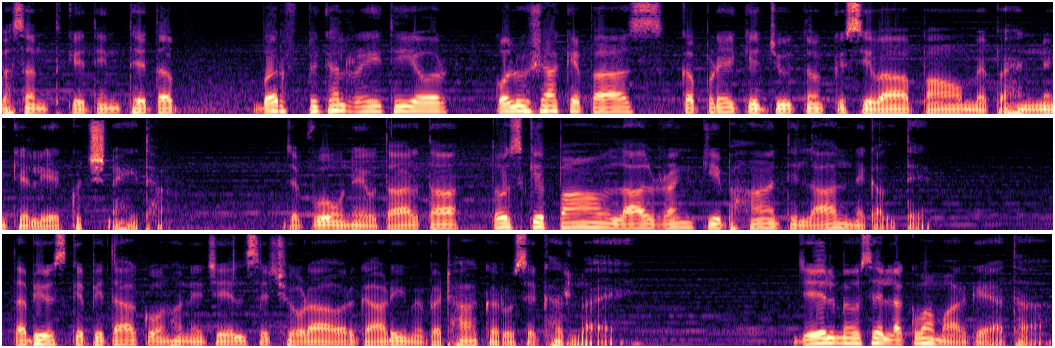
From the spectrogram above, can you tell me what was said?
बसंत के दिन थे तब बर्फ़ पिघल रही थी और कोलुषा के पास कपड़े के जूतों के सिवा पाँव में पहनने के लिए कुछ नहीं था। जब वो उन्हें उतारता तो उसके पाँव लाल रंग की भांति लाल निकलते। तभी उसके पिता को उन्होंने जेल से छोड़ा और गाड़ी में बैठाकर उसे घर लाए। जेल में उसे लकवा मार गया था।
